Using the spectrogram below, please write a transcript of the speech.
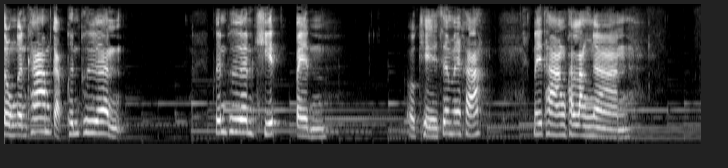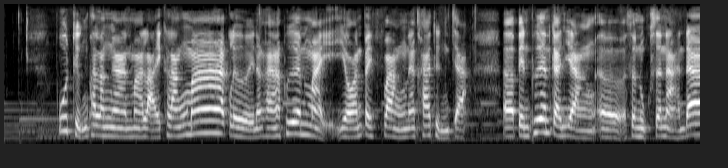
ตรงกันข้ามกับเพื่อนๆ เพื่อนๆคิดเป็นโอเคใช่ไหมคะ ในทางพลังงาน พูดถึงพลังงานมาหลายครั้งมากเลยนะคะ เพื่อนใหม่ย้อนไปฟังนะคะถึงจะ เป็นเพื่อนกันอย่างสนุกสนานได้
